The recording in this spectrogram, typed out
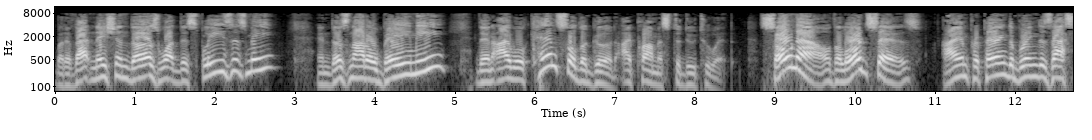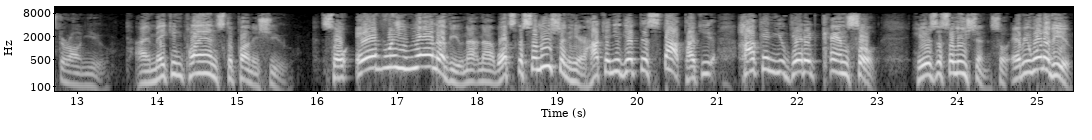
But if that nation does what displeases me and does not obey me, then I will cancel the good I promised to do to it. So now the Lord says, I am preparing to bring disaster on you. I am making plans to punish you. So every one of you, now, now what's the solution here? How can you get this stopped? How can you, how can you get it canceled? Here's the solution. So every one of you,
